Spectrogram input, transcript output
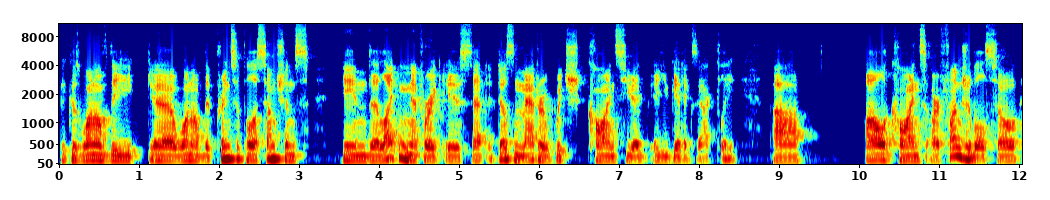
Because one of the uh, one of the principal assumptions in the Lightning Network is that it doesn't matter which coins you you get exactly. All coins are fungible. So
